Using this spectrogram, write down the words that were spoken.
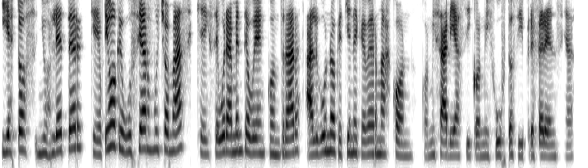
y estos newsletters que tengo que bucear mucho más, que seguramente voy a encontrar alguno que tiene que ver más con, con mis áreas y con mis gustos y preferencias.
